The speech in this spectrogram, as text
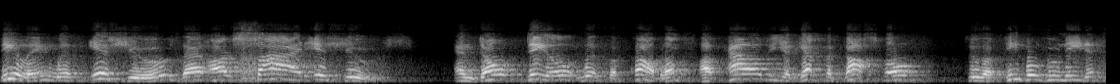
dealing with issues that are side issues and don't deal with the problem of how do you get the gospel to the people who need it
